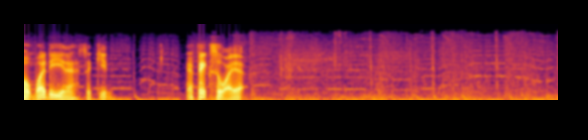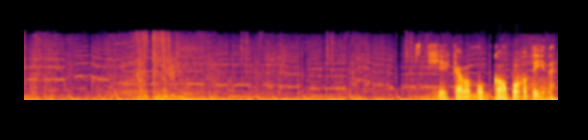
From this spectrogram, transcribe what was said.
ผมว่าดีนะ สกิน เอฟเฟกต์สวยอะ เคกลับมามุมกล้องปกตินะ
